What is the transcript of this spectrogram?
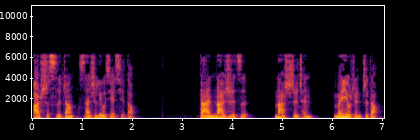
二十四章三十六节写道：“但那日子、那时辰，没有人知道，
